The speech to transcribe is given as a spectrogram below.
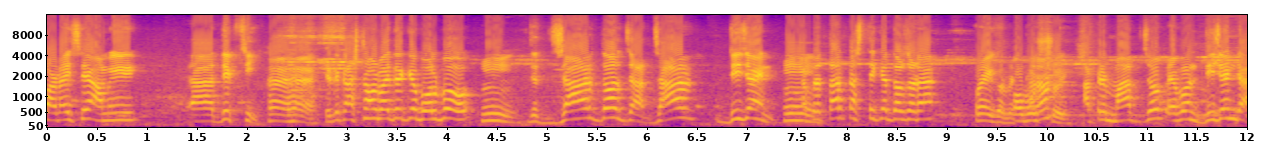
পাঠাইছে আমি দেখছি। হ্যাঁ হ্যাঁ। যদি কাস্টমার ভাইদেরকে বলব যে যার দরজা যার ডিজাইন। আপনার তার কাছ থেকে দরজাটা ক্রয় করবেন। অবশ্যই। আপনার মাপজব এবং ডিজাইনটা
